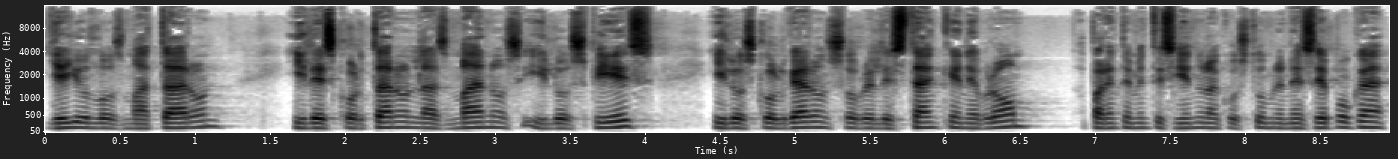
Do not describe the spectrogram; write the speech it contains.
y ellos los mataron y les cortaron las manos y los pies y los colgaron sobre el estanque en Hebrón, aparentemente siguiendo una costumbre en esa época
